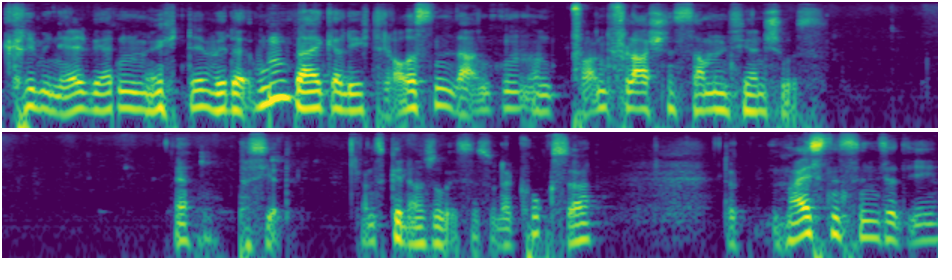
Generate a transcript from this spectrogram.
kriminell werden möchte, wird er unweigerlich draußen landen und Pfandflaschen sammeln für einen Schuss. Ja, passiert. Ganz genau so ist es. Und der Kuxer, da, meistens sind es ja die,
